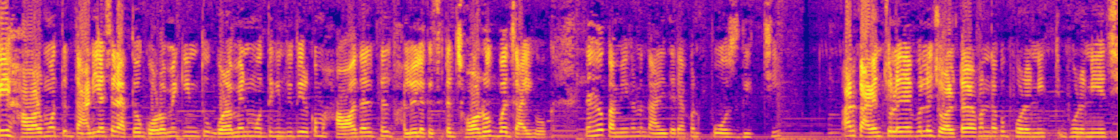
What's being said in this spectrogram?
ওই হাওয়ার মধ্যে দাঁড়িয়ে আছি এত গরমে কিন্তু, গরমের মধ্যে কিন্তু এরকম হাওয়া দাঁড়িয়ে ভালোই লাগে। সেটা ঝড় হোক বা যাই হোক। যাই হোক, আমি এখানে দাঁড়িয়ে দাঁড়িয়ে এখন পোজ দিচ্ছি। আর কারেন্ট চলে যায় বলে জলটা এখন দেখো ভরে ভরে নিয়েছি।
